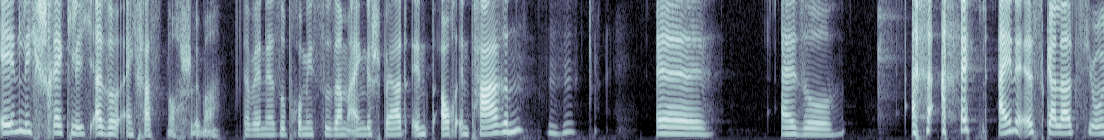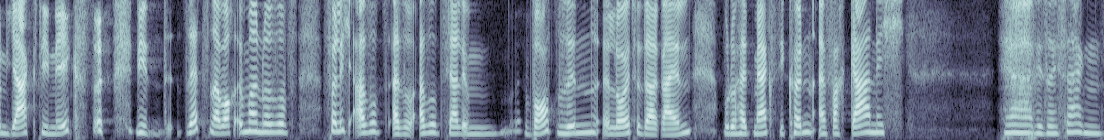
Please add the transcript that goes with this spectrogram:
ähnlich schrecklich, also eigentlich fast noch schlimmer. Da werden ja so Promis zusammen eingesperrt, in, auch in Paaren. Mhm. Äh, also ein- eine Eskalation jagt die nächste. Die setzen aber auch immer nur so völlig aso also asozial im Wortsinn äh, Leute da rein, wo du halt merkst, die können einfach gar nicht, ja, wie soll ich sagen,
